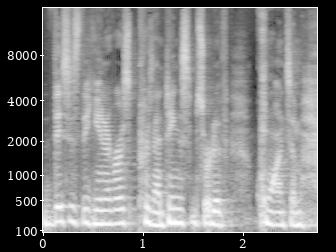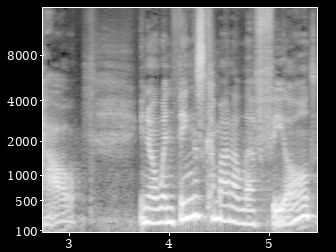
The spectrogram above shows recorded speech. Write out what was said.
this is the universe presenting some sort of quantum how. You know, when things come out of left field,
